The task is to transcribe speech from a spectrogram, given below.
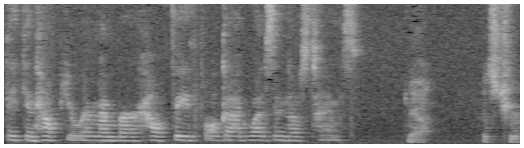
They can help you remember how faithful God was in those times. Yeah, that's true.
